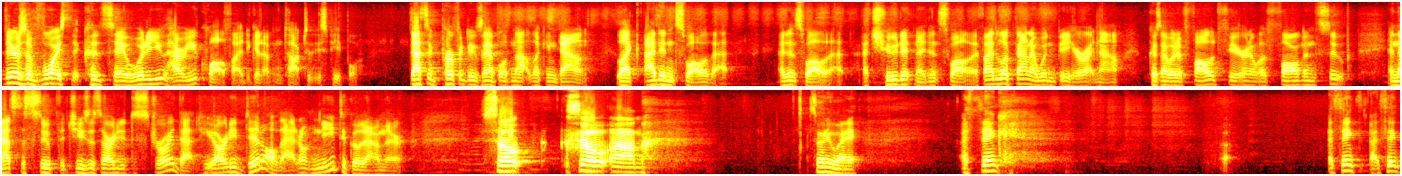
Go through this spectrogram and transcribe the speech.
there's a voice that could say, what are you, how are you qualified to get up and talk to these people? That's a perfect example of not looking down. Like, I didn't swallow that. I didn't swallow that. I chewed it and I didn't swallow it. If I'd looked down, I wouldn't be here right now because I would have followed fear and I would have fallen in the soup. And that's the soup that Jesus already destroyed that. He already did all that. I don't need to go down there. So, so, um, so anyway, I think I think, I think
